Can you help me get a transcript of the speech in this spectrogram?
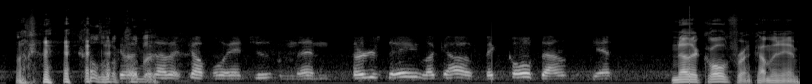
A little another couple inches, and then Thursday, look out, big cold down again. Another cold front coming in.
